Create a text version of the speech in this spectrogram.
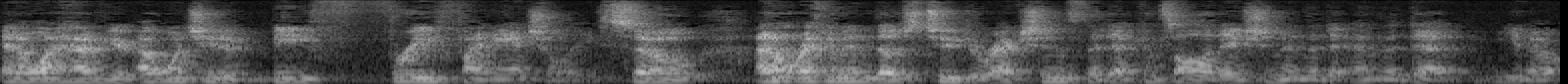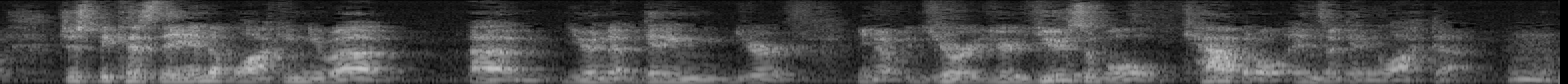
and I want to have your I want you to be free financially. So I don't recommend those two directions: the debt consolidation and the de- and the debt. You know, just because they end up locking you up. um, you end up getting your you know your your usable capital ends up getting locked up Mm.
